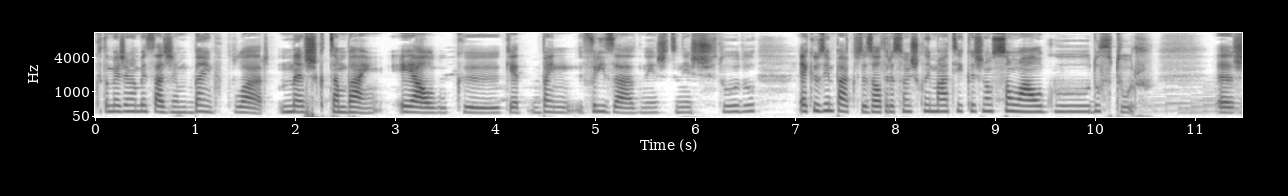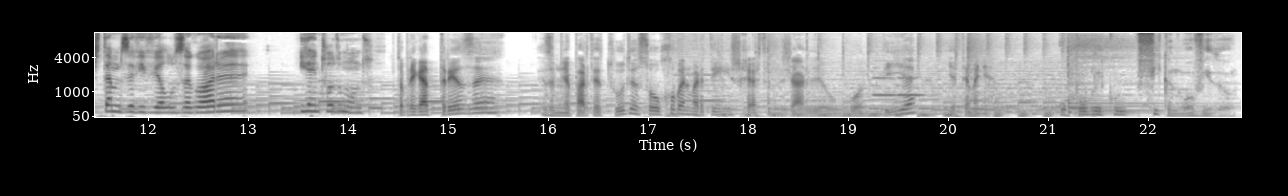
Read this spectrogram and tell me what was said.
Que também já é uma mensagem bem popular, mas que também é algo que, que é bem frisado neste, neste estudo, é que os impactos das alterações climáticas não são algo do futuro. Eh, estamos a vivê-los agora e em todo o mundo. Muito obrigado, Teresa. Da minha parte é tudo. Eu sou o Ruben Martins. Resta desejar-lhe um bom dia e até amanhã. O público fica no ouvido.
